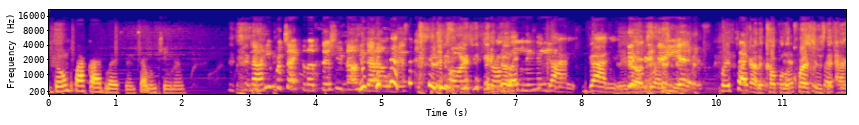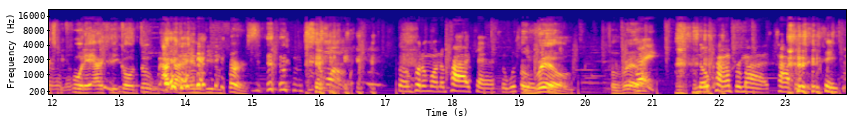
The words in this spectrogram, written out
Don't block our blessing. Tell him, Sheena. Now he protecting us since you know he got our best at Strong black nigga got it. Got it. Straight up. Strong black nigga. Yes. Protect I got a her. couple of That's the questions to ask in before they actually go through. I gotta interview them first. Come on. So put them on the podcast. So what's For your real. For real. Right. No compromise. Topic intention.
